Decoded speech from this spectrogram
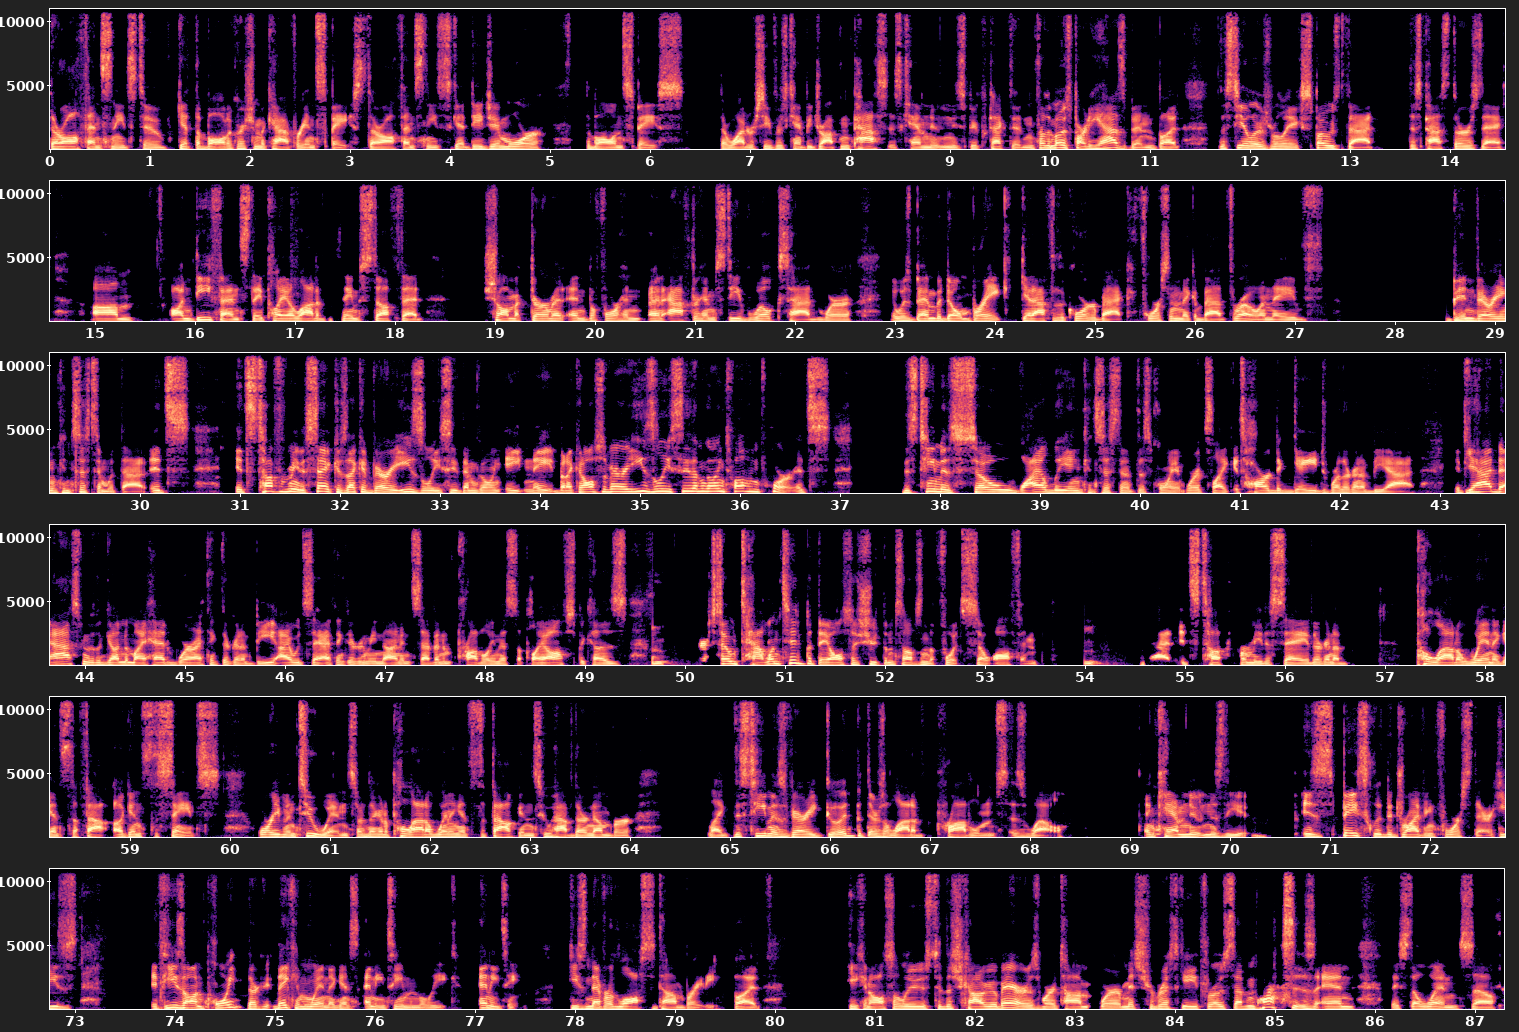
their offense needs to get the ball to Christian McCaffrey in space. Their offense needs to get DJ Moore the ball in space. Their wide receivers can't be dropping passes. Cam Newton needs to be protected. And for the most part, he has been, but the Steelers really exposed that this past Thursday. Um, on defense, they play a lot of the same stuff that Sean McDermott and before him and after him, Steve Wilks had, where it was bend but don't break, get after the quarterback, force him to make a bad throw, and they've been very inconsistent with that. It's it's tough for me to say because I could very easily see them going eight and eight, but I could also very easily see them going twelve and four. It's this team is so wildly inconsistent at this point where it's like it's hard to gauge where they're going to be at. If you had to ask me with a gun to my head where I think they're going to be, I would say I think they're going to be nine and seven and probably miss the playoffs because they're so talented, but they also shoot themselves in the foot so often hmm. that it's tough for me to say they're going to pull out a win against the Fal- against the Saints, or even two wins, or they're going to pull out a win against the Falcons, who have their number. Like this team is very good, but there's a lot of problems as well. And Cam Newton is the is basically the driving force there. He's if he's on point, they they can win against any team in the league, any team. He's never lost to Tom Brady, but he can also lose to the Chicago Bears, where Tom, where Mitch Trubisky throws seven passes and they still win. So,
